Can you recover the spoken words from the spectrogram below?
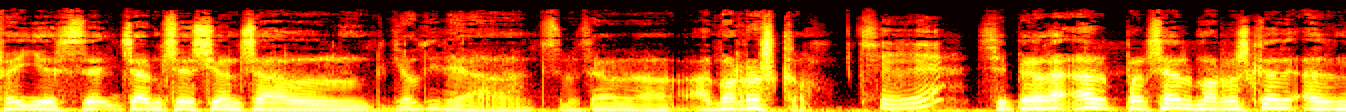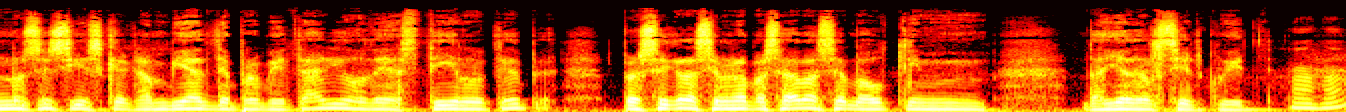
feia jam sessions al... Què ho diré? Al, al Morrosco. Sí? Sí, però el, per cert, el Morrosco, eh, no sé si és que ha canviat de propietari o d'estil, però sé que la setmana passada va ser l'últim d'allò del circuit. Uh -huh.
